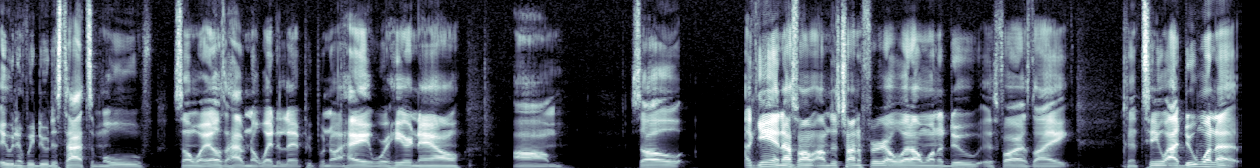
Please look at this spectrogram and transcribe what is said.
even if we do decide to move somewhere else, I have no way to let people know, hey, we're here now. Um, so again, that's why I'm, I'm just trying to figure out what I want to do as far as like continue. I do want to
